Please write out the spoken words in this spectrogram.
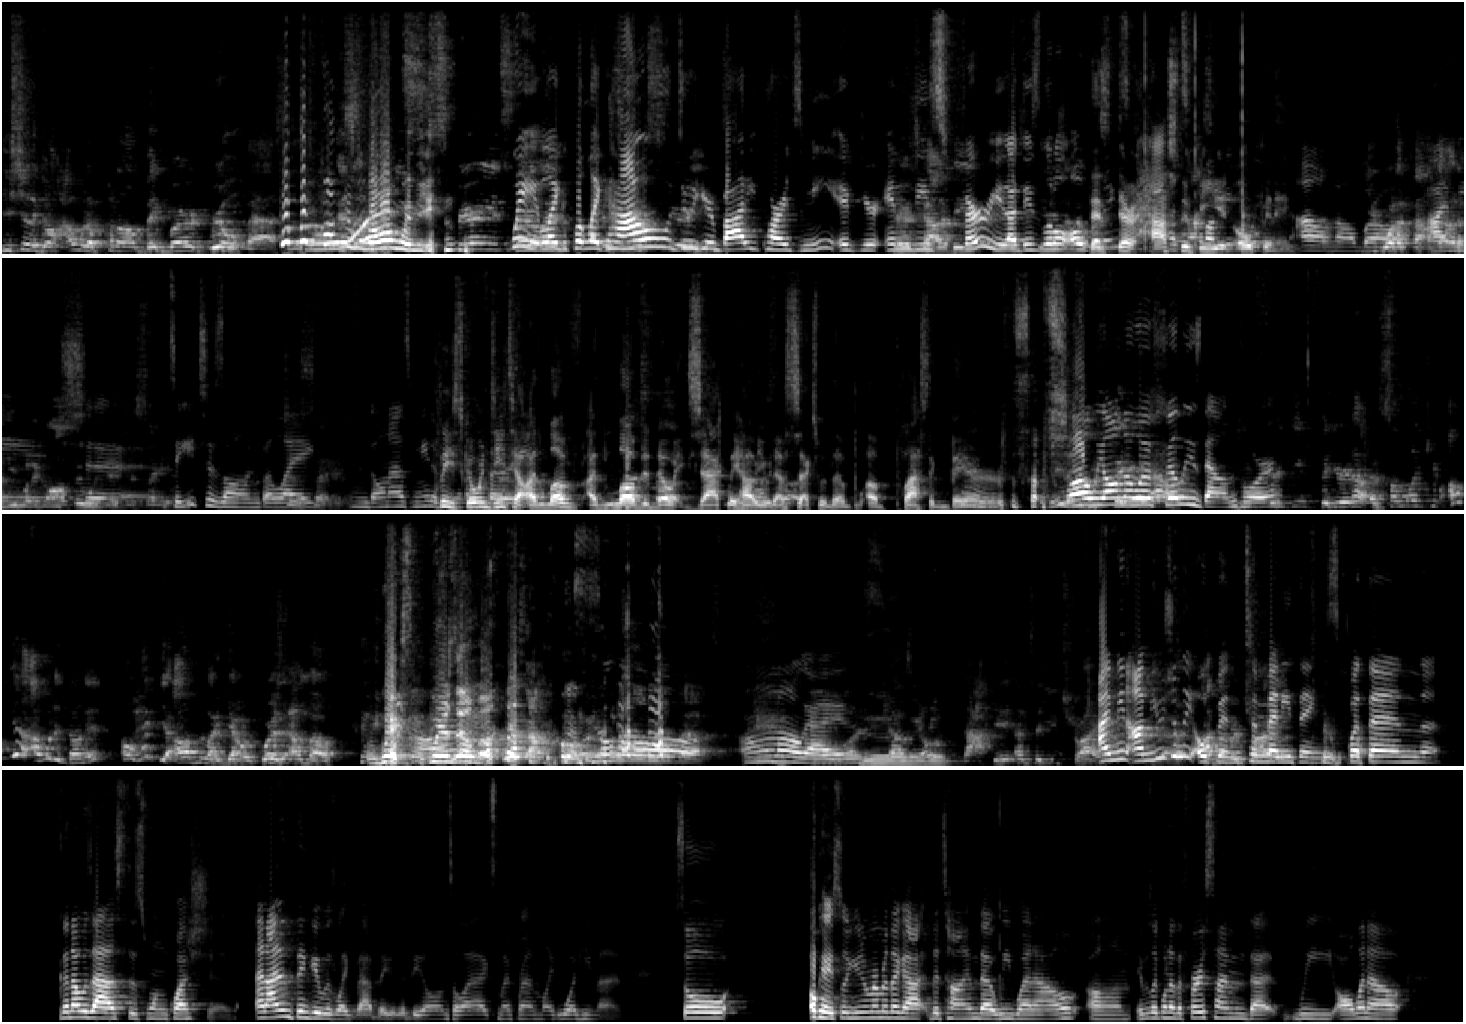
He should have gone. I would have put on Big Bird real fast. What the fuck is wrong with you? Experience Wait, like, but like, it's an how do your body parts meet if you're in There's these gotta furry, there's- uh, these little an openings? There's, there has to be fucking an weird. opening. I don't know, bro. You would've found I out if you mean, would've gone through with it, shit, just saying. To each his own, but like, mm, don't ask me to. Please go in furry. detail. I'd love, I'd love to know exactly how you would have sex with a, a plastic bear or some shit. Well, we all know what. Philly's down for. figure it out. If someone came, oh yeah, I would have done it. Oh heck yeah, I'll be like, yo, where's Elmo? Where's, where's Elmo? Where's Elmo? This is a Put it on little- real fast. I Oh guys. my gosh, don't knock it until you try it. I mean, I'm usually I've open to many it. things, but then then I was asked this one question, and I didn't think it was like that big of a deal until I asked my friend like what he meant. So, okay, so you remember the guy the time that we went out? Um, it was like one of the first time that we all went out.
